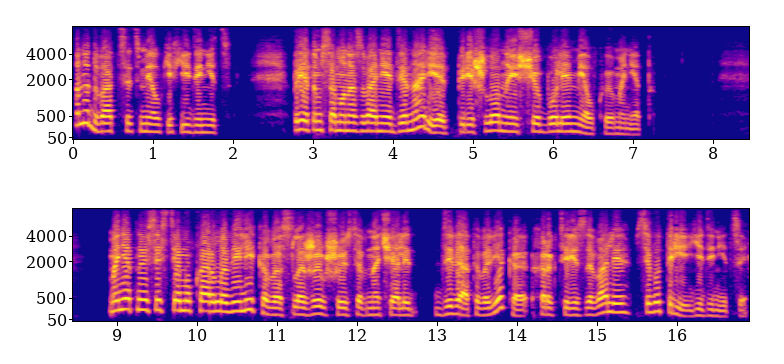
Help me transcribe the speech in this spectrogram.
а на 20 мелких единиц. При этом само название динария перешло на еще более мелкую монету. Монетную систему Карла Великого, сложившуюся в начале IX века, характеризовали всего три единицы:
